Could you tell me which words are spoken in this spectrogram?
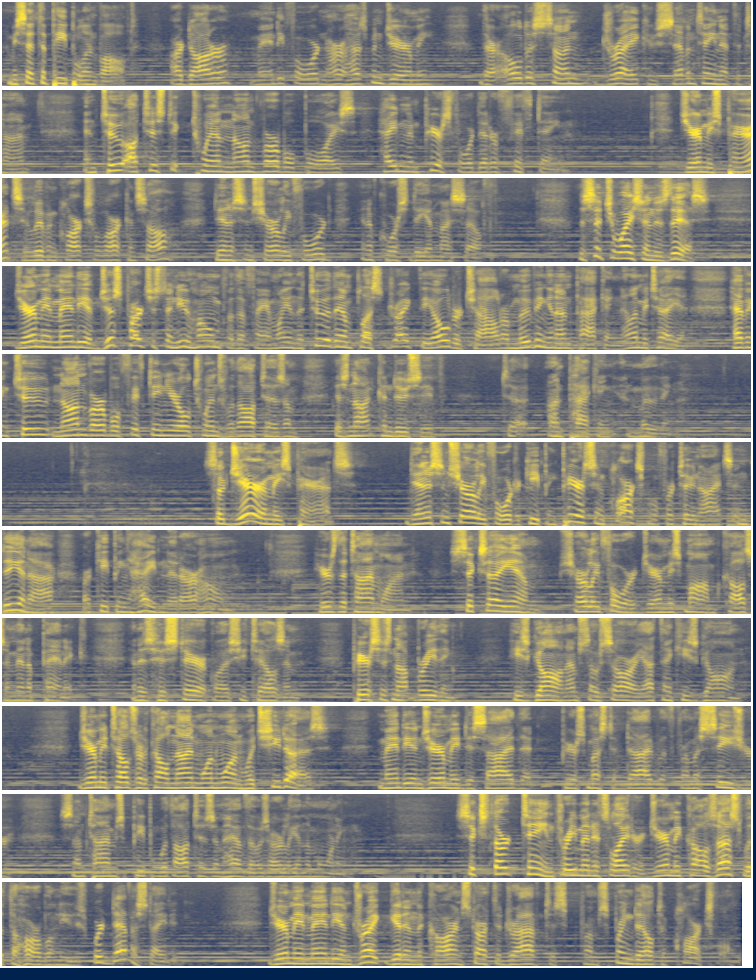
Let me set the people involved. Our daughter, Mandy Ford, and her husband, Jeremy, their oldest son, Drake, who's 17 at the time, and two autistic twin nonverbal boys, Hayden and Pierce Ford, that are 15. Jeremy's parents, who live in Clarksville, Arkansas, Dennis and Shirley Ford, and of course, Dee and myself. The situation is this Jeremy and Mandy have just purchased a new home for the family, and the two of them, plus Drake, the older child, are moving and unpacking. Now, let me tell you, having two nonverbal 15 year old twins with autism is not conducive to unpacking and moving. So, Jeremy's parents, Dennis and Shirley Ford, are keeping Pierce in Clarksville for two nights, and Dee and I are keeping Hayden at our home. Here's the timeline 6 a.m., Shirley Ford, Jeremy's mom, calls him in a panic and is hysterical as she tells him, Pierce is not breathing. He's gone. I'm so sorry. I think he's gone. Jeremy tells her to call 911, which she does. Mandy and Jeremy decide that Pierce must have died with, from a seizure. Sometimes people with autism have those early in the morning. 6:13, 3 minutes later, Jeremy calls us with the horrible news. We're devastated. Jeremy and Mandy and Drake get in the car and start the drive to, from Springdale to Clarksville.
